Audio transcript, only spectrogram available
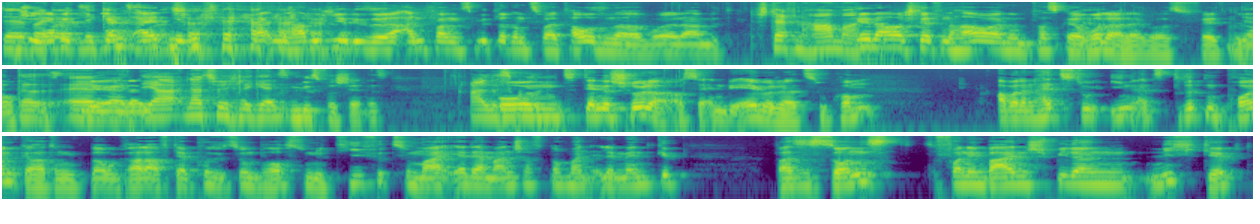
Der, ich habe jetzt ganz alten habe ich hier diese anfangs mittleren 2000er, wo er da mit Steffen Hamann. Genau, Steffen Hamann und Pascal ja. Roller, der übers Feld gelaufen ja, das, äh, ja, natürlich Legende. Das ist ein Missverständnis. Alles und gut. Dennis Schröder aus der NBA würde dazu kommen aber dann hättest du ihn als dritten Point Guard und ich glaube, gerade auf der Position brauchst du eine Tiefe, zumal er der Mannschaft nochmal ein Element gibt, was es sonst von den beiden Spielern nicht gibt.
